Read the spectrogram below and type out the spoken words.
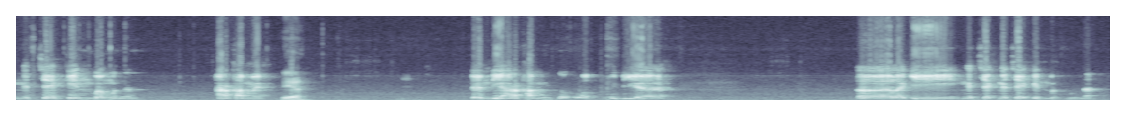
ngecekin bangunan Arkham ya. Iya. Dan di Arkham itu waktu dia eh, lagi ngecek ngecekin bangunan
